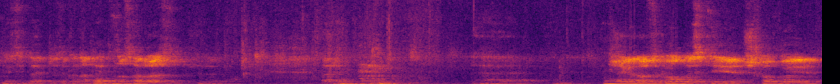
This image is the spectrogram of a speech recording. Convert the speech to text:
председателю законодательного собрания э, Нижегородской области, чтобы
